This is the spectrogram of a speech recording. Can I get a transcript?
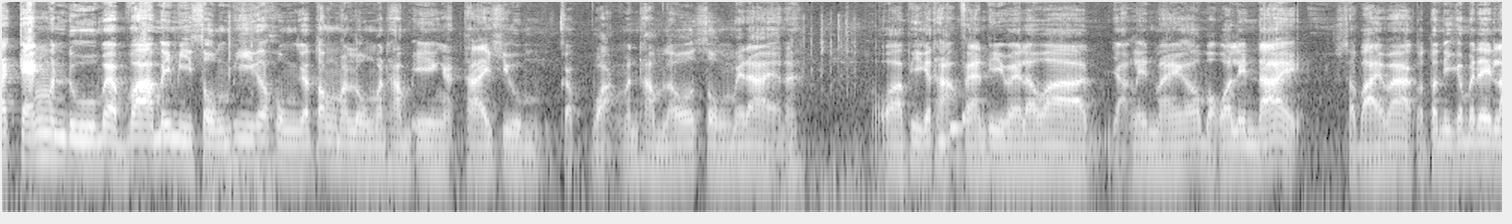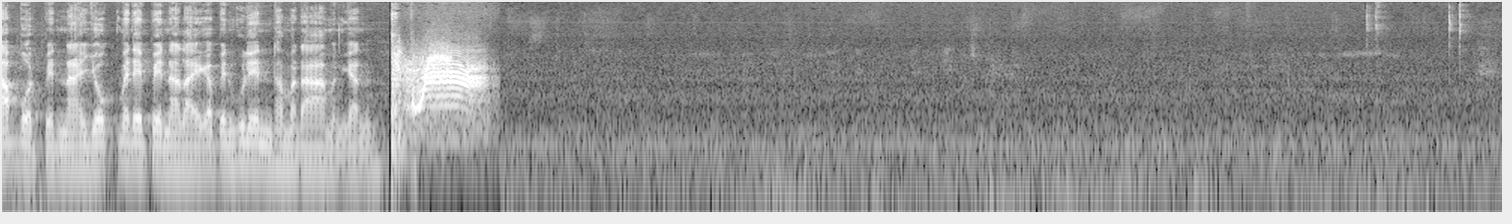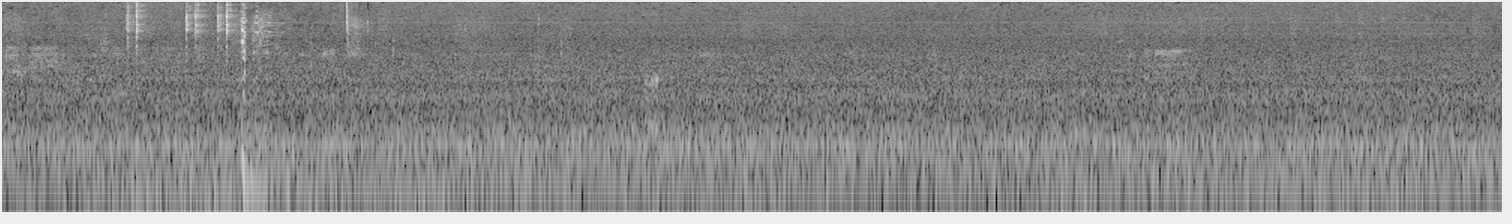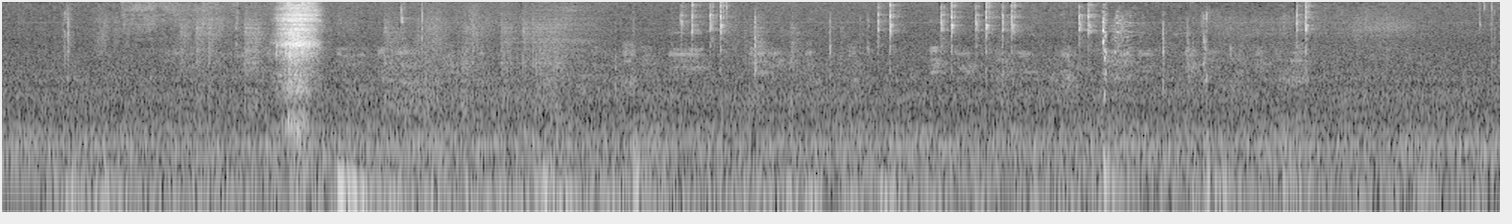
ถ้าแก๊งมันดูแบบว่าไม่มีทรงพี่ก็คงจะต้องมาลงมาทำเองอะทายคิวกับหวังมันทำแล้วทรงไม่ได้อะนะ เพราะว่าพี่ก็ถามแฟนพี่ไว้แล้วว่าอยากเล่นไหมเขาก็บอกว่าเล่นได้สบายมากก็ตอนนี้ก็ไม่ได้รับบทเป็นนายกไม่ได้เป็นอะไรก็เป็นผู้เล่นธรรมดาเหมือนกัน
